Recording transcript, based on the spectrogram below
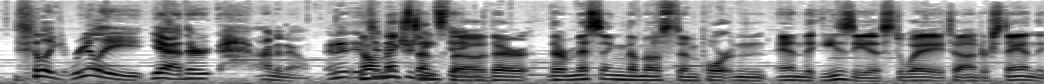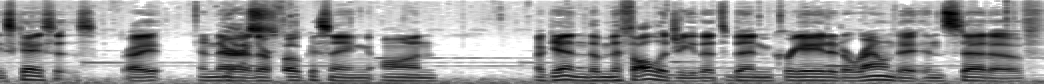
like, really, yeah, they're I don't know, and it, it's no, it an makes interesting sense thing. though. They're they're missing the most important and the easiest way to understand these cases, right? And they're Yes. they're focusing on again the mythology that's been created around it instead of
